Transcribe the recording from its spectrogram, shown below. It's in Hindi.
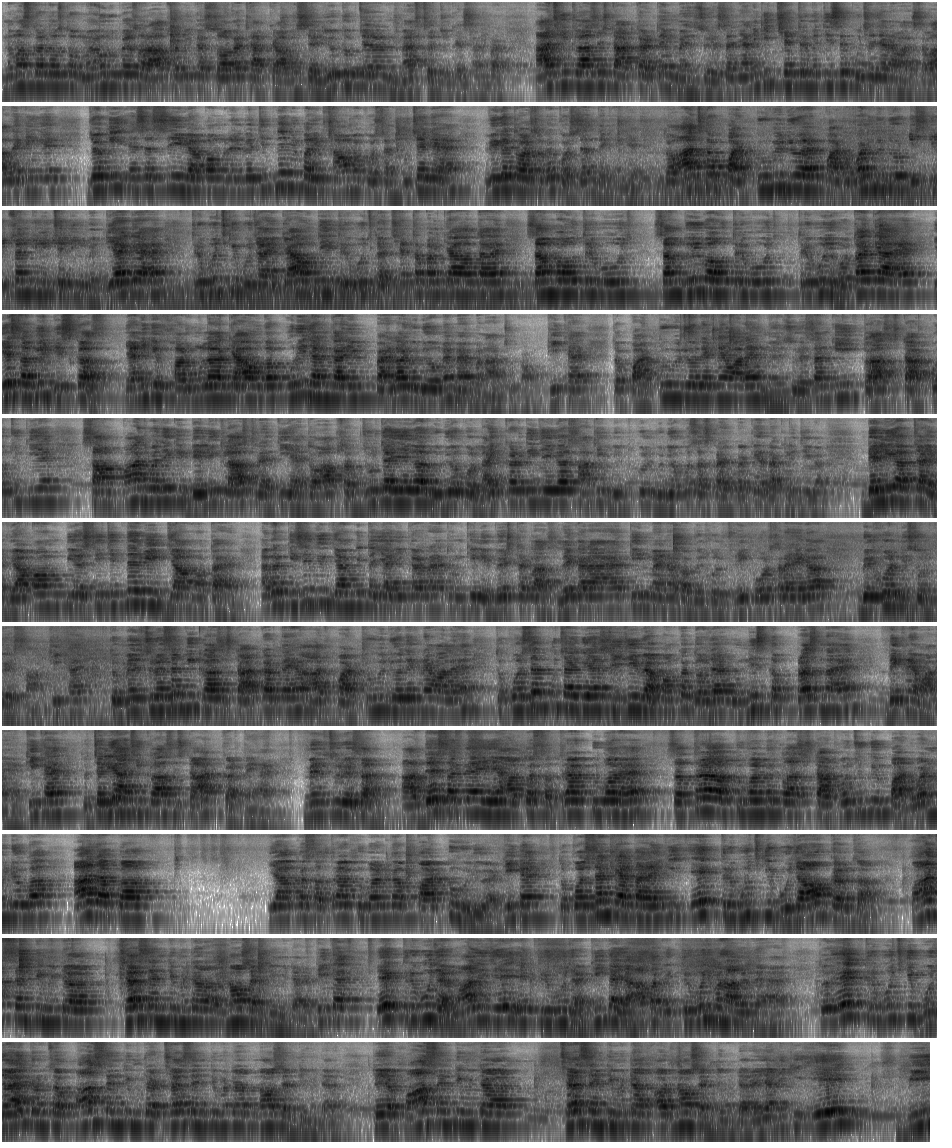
नमस्कार दोस्तों, मैं हूँ रुपेश और आप सभी का स्वागत है आपके official YouTube channel maths education पर। आज की क्लास स्टार्ट करते हैं मेंसुरेशन यानी कि क्षेत्र मिति से पूछे जाने वाले सवाल देखेंगे, जो कि एसएससी व्यापम रेलवे जितने भी परीक्षाओं में क्वेश्चन पूछे गए हैं, विगत वर्षों के क्वेश्चन देखेंगे। तो आज का पार्ट टू वीडियो है पार्ट वन वीडियो डिस्क्रिप्शन के नीचे लिंक में दिया गया है, त्रिभुज की भुजाएँ क्या होती है, त्रिभुज का क्षेत्रफल क्या होता है, समबाहु त्रिभुज, समद्विबाहु त्रिभुज त्रिभुज होता क्या है, ये सभी डिस्कस यानी कि फार्मूला क्या होगा? पूरी जानकारी पहला वीडियो में मैं बना चुका हूँ, ठीक है? तो पार्ट टू वीडियो देखने वाले हैं मेंसुरेशन की क्लास स्टार्ट हो चुकी है। शाम पाँच बजे की डेली क्लास रहती है तो आप सब जुड़ जाइएगा वीडियो को लाइक कर दीजिएगा, साथ ही बिल्कुल वीडियो को सब्सक्राइब करके रख लीजिएगा। डेली आप चाहे व्यापम पीएससी जितने भी एग्ज़ाम होता है, अगर किसी भी एग्ज़ाम की तैयारी कर रहे हैं तो उनके लिए बेस्ट क्लास लेकर आए हैं। तीन महीनों का बिल्कुल फ्री कोर्स रहेगा, बिल्कुल निःशुल्क के साथ ठीक है? तो मेंसुरेशन की क्लास स्टार्ट करते हैं। आज पार्ट टू वीडियो देखने वाले हैं। तो क्वेश्चन पूछा गया सीजी व्यापम का 2019 का प्रश्न है, देखने वाले हैं, ठीक है? तो चलिए आज की क्लास स्टार्ट करते हैं। मेंसुरेशन आप देख सकते हैं, ये आपका 17 अक्टूबर है। 17 अक्टूबर का क्लास स्टार्ट हो चुकी है पार्ट वन वीडियो का। आज आपका, ये आपका 17 अक्टूबर का पार्ट टू वीडियो है, ठीक है? तो क्वेश्चन कहता है कि एक त्रिभुज की भुजाओं क्रमशः पाँच सेंटीमीटर छह सेंटीमीटर और नौ सेंटीमीटर है, ठीक है? एक त्रिभुज है, मान लीजिए एक त्रिभुज है, ठीक है? यहाँ पर एक त्रिभुज बना लेते हैं। तो एक त्रिभुज की भुजाएँ क्रमशः पाँच सेंटीमीटर छह सेंटीमीटर नौ सेंटीमीटर है। तो ये पाँच सेंटीमीटर, छह सेंटीमीटर और नौ सेंटीमीटर है, यानी कि ए बी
